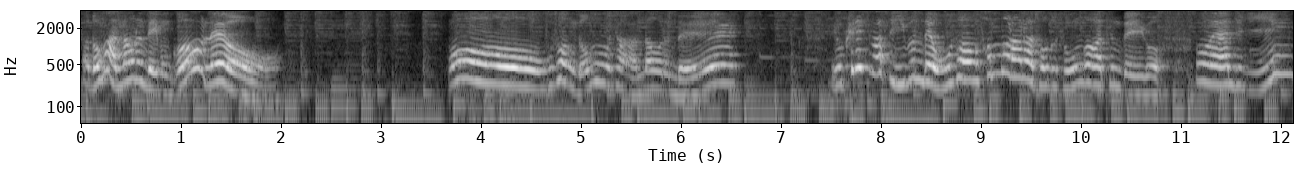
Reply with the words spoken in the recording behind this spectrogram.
아, 너무 안 나오는데 이번 거? Rare. 어 5성 너무 잘 안 나오는데 이거 크리스마스 이브인데 5성 선물 하나 줘도 좋은 것 같은데 이거 어 왜 안 주지?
